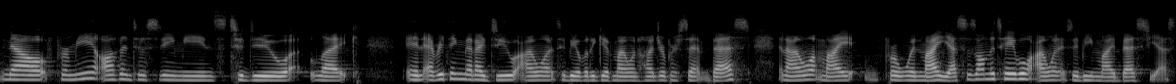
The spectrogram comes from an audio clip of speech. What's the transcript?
Now, for me, authenticity means to do like in everything that I do, I want to be able to give my 100% best. And I want my, for when my yes is on the table, I want it to be my best yes.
